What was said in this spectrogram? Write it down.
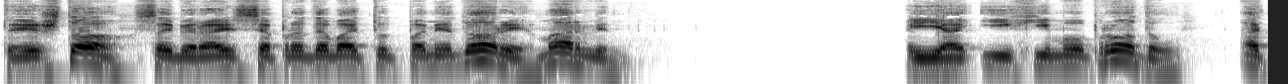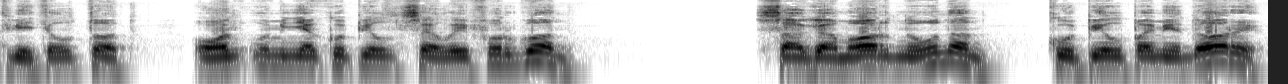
«Ты что, собираешься продавать тут помидоры, Марвин?» «Я их ему продал», ответил тот. «Он у меня купил целый фургон». «Сагамор Нунан купил помидоры?»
